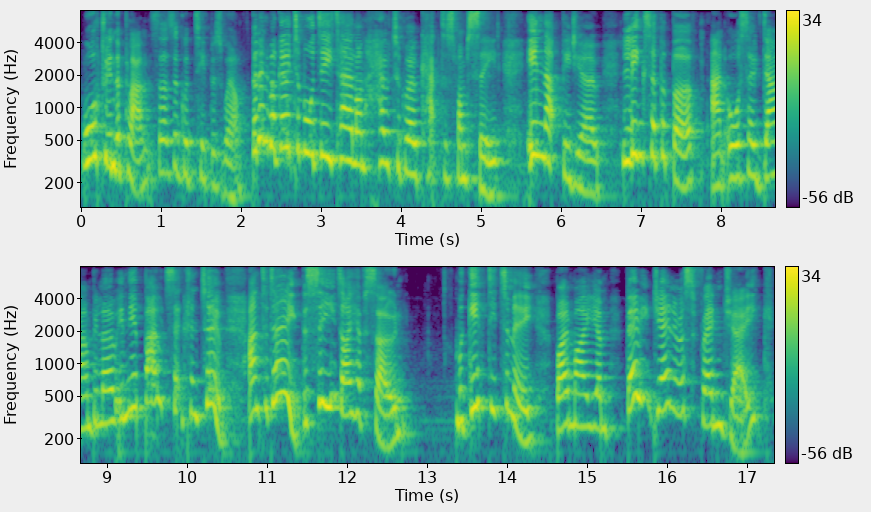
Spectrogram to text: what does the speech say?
watering the plants. So that's a good tip as well. But anyway, go into more detail on how to grow cactus from seed in that video. Links up above and also down below in the about section too. And today, the seeds I have sown were gifted to me by my um, very generous friend Jake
